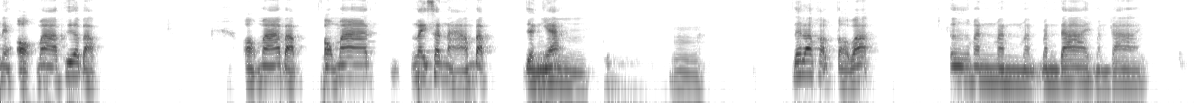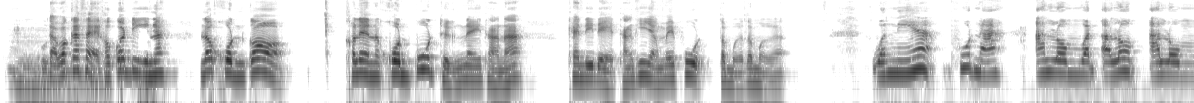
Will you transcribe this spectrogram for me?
เนี่ยออกมาเพื่อแบบ ออกมาแบบออกมาในสนามแบบอย่างเงี้ยอืมอืมได้รับคำตอบว่า เออมันมันมันมันได้มันได้อืมแต่ว่ากระแสเขาก็ดีนะ แล้วคนก็เขาเรียกนะคนพูดถึงในฐานะ แคนดิเดตทั้งที่ยังไม่พูดเสมอเสมอๆอะวันเนี้ยพูดนะ อารมณ์วันอารมณ์ อารมณ์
